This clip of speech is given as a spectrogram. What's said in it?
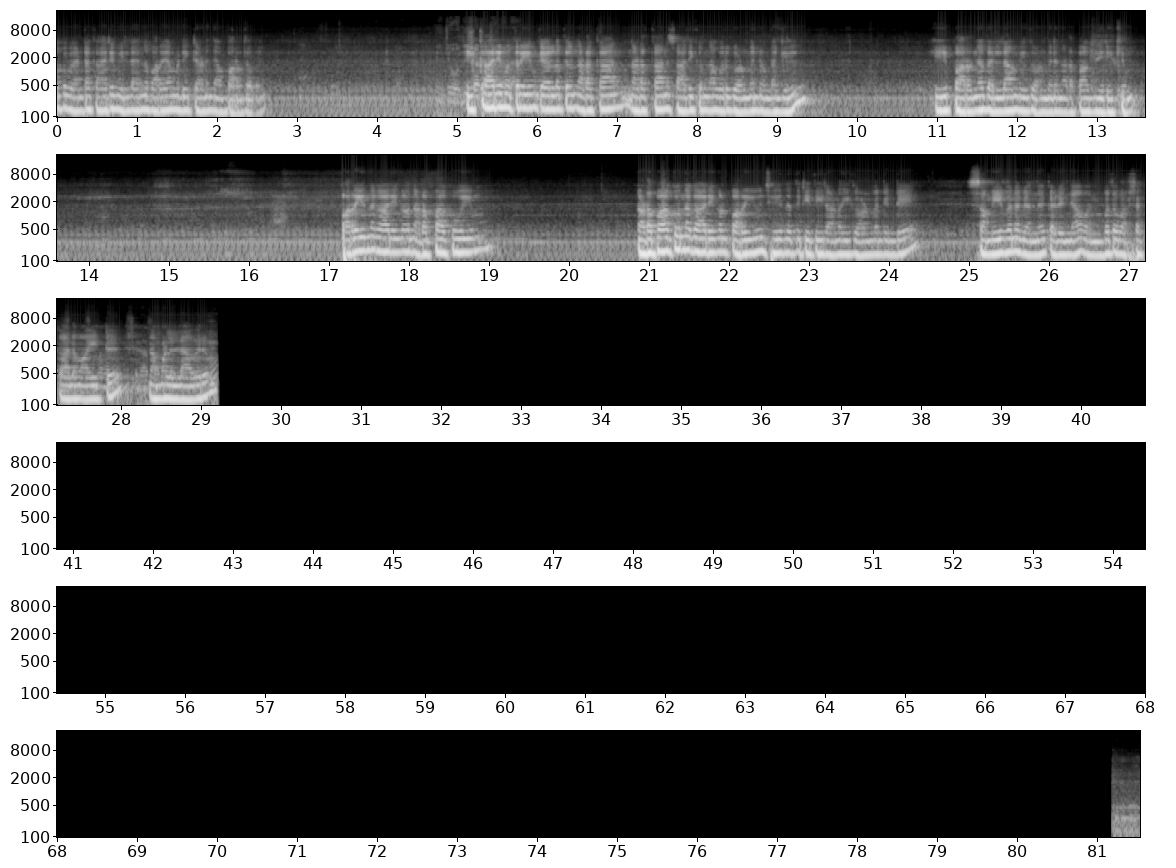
നമുക്ക് വേണ്ട കാര്യമില്ല എന്ന് പറയാൻ വേണ്ടിയിട്ടാണ് ഞാൻ പറഞ്ഞത്. ഈ കാര്യം അത്രയും കേരളത്തിൽ നടക്കാൻ നടത്താൻ സാധിക്കുന്ന ഒരു ഗവൺമെന്റ് ഉണ്ടെങ്കിൽ ഈ പറഞ്ഞതെല്ലാം ഈ ഗവൺമെന്റ് നടപ്പാക്കിയിരിക്കും. പറയുന്ന കാര്യങ്ങൾ നടപ്പാക്കുകയും നടപ്പാക്കുന്ന കാര്യങ്ങൾ പറയുകയും ചെയ്യുന്ന രീതിയിലാണ് ഈ ഗവൺമെന്റിന്റെ സമീപനമെന്ന് കഴിഞ്ഞ ഒൻപത് വർഷക്കാലമായിട്ട് നമ്മളെല്ലാവരും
